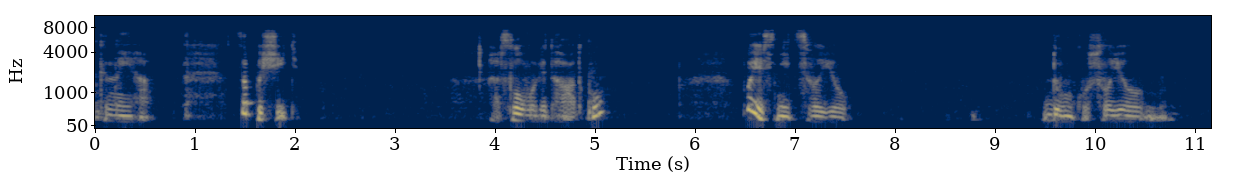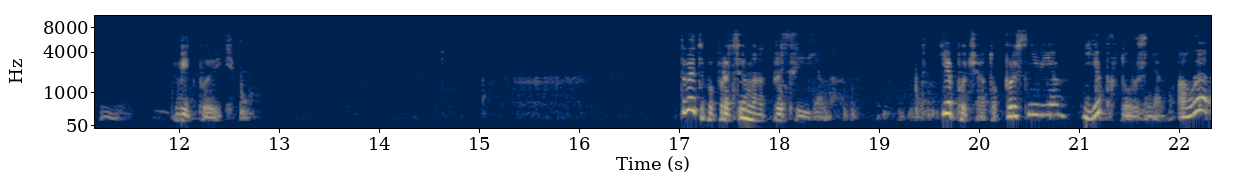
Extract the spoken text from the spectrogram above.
книга. Запишіть слово відгадку, поясніть свою думку, свою відповідь. Давайте попрацюємо над прислів'ями. Є початок прислів'я, є продовження, але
